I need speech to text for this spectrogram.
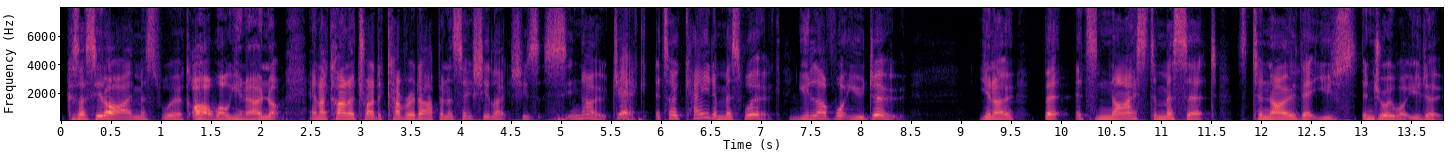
because I said, "Oh, I missed work." Oh, well, you know, not, and I kind of tried to cover it up, and it's actually like she's she, no, Jack. It's okay to miss work. Mm. You love what you do, you know, but it's nice to miss it to know that you enjoy what you do.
